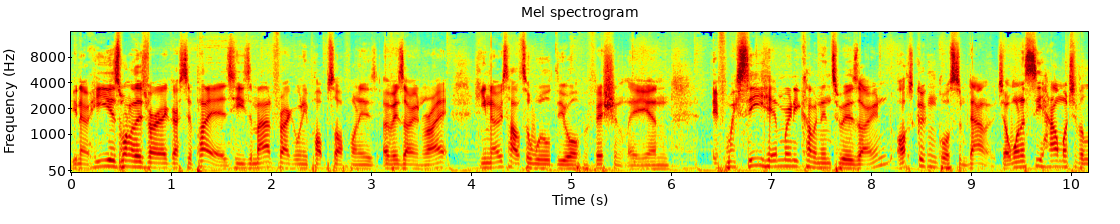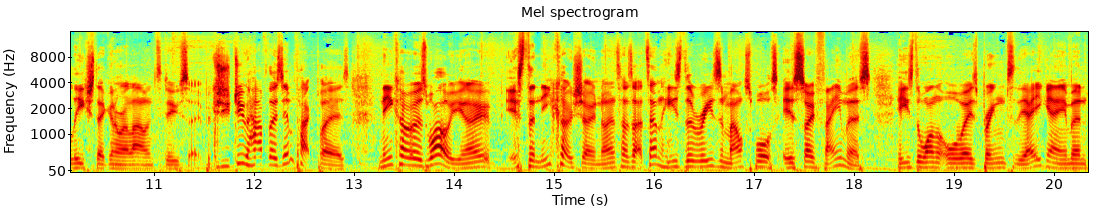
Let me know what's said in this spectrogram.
You know, he is one of those very aggressive players. He's a mad fragger when he pops off on his of his own right. He knows how to wield the AWP efficiently. And if we see him really coming into his own, Oscar can cause some damage. I want to see how much of a leash they're going to allow to do so. Because you do have those impact players. Nico as well, you know, it's the Nico show nine times out of ten. He's the reason Mouse Sports is so famous. He's the one that always brings to the A game. And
